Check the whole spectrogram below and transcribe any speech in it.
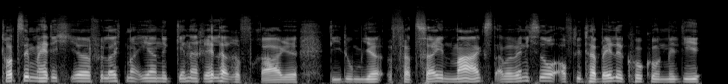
Trotzdem hätte ich äh, vielleicht mal eher eine generellere Frage, die du mir verzeihen magst. Aber wenn ich so auf die Tabelle gucke und mir die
